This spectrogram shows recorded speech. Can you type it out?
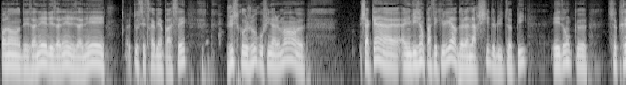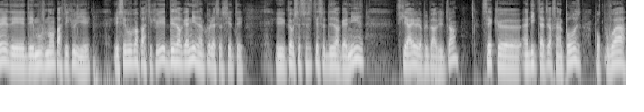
pendant des années, des années, des années, euh, tout s'est très bien passé, jusqu'au jour où finalement, euh, chacun a, une vision particulière de l'anarchie, de l'utopie, et donc euh, se crée des, mouvements particuliers. Et ces mouvements particuliers désorganisent un peu la société. Et comme cette société se désorganise, ce qui arrive la plupart du temps, c'est qu'un dictateur s'impose pour pouvoir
